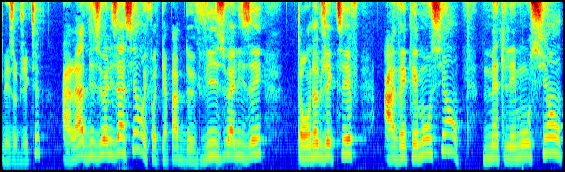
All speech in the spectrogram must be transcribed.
les objectifs, à la visualisation. Il faut être capable de visualiser ton objectif avec émotion. Mettre l'émotion.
